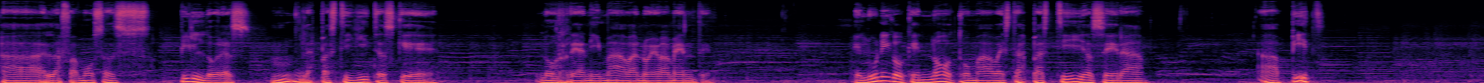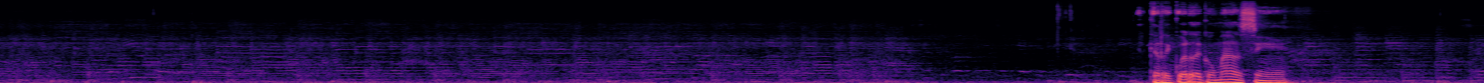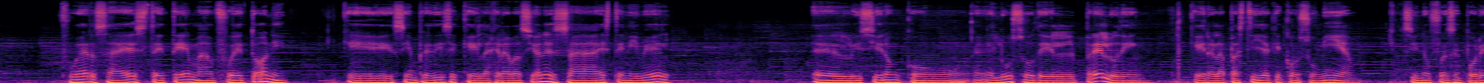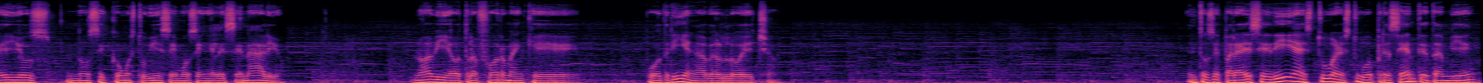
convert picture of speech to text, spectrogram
a las famosas píldoras las pastillitas que los reanimaba nuevamente. El único que no tomaba estas pastillas era a Pete. que recuerda con más eh, fuerza este tema fue Tony, que siempre dice que las grabaciones a este nivel eh, lo hicieron con el uso del preluding, que era la pastilla que consumía. Si no fuese por ellos, no sé cómo estuviésemos en el escenario. No había otra forma en que podrían haberlo hecho. Entonces para ese día Stuart estuvo presente también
